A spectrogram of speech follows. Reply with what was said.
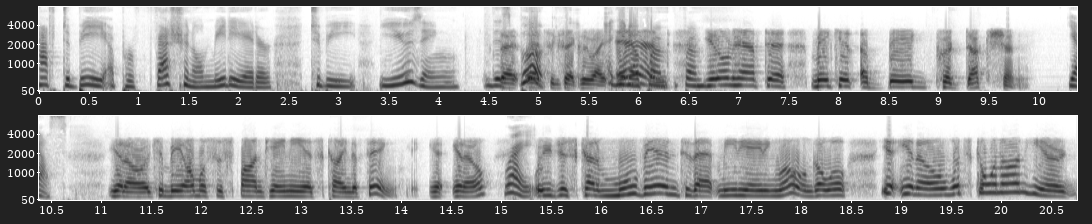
have to be a professional mediator to be using this that, book. that's exactly right You know, from and from you don't have to make it a big production yes. you know it can be almost a spontaneous kind of thing y- you know Right. where you just kind of move into that mediating role and go well you, you know what's going on here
